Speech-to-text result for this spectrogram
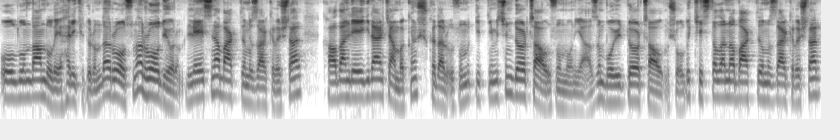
olduğundan dolayı her iki durumda Rho'suna Rho diyorum. L'sine baktığımız arkadaşlar K'dan L'ye giderken bakın şu kadar uzunluk gittiğim için 4A uzunluğunu yazdım. Boyu 4A olmuş oldu. Kesit alanına baktığımızda arkadaşlar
